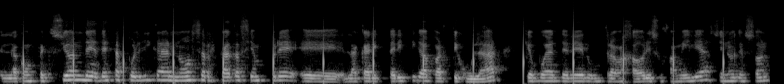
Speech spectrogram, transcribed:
la confección de, de, estas políticas no se rescata siempre la característica particular que pueda tener un trabajador y su familia, sino que son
